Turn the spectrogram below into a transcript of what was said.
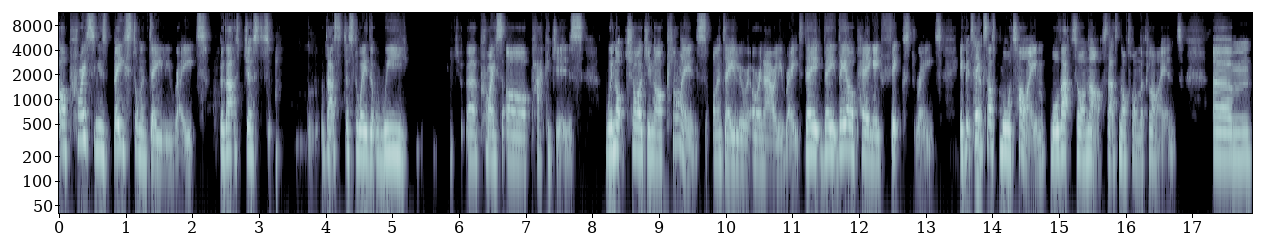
our pricing is based on a daily rate, but that's just that's just the way that we uh, price our packages. We're not charging our clients on a daily or an hourly rate. They they they are paying a fixed rate. If it takes yeah. us more time, well, that's on us. That's not on the client. Um,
